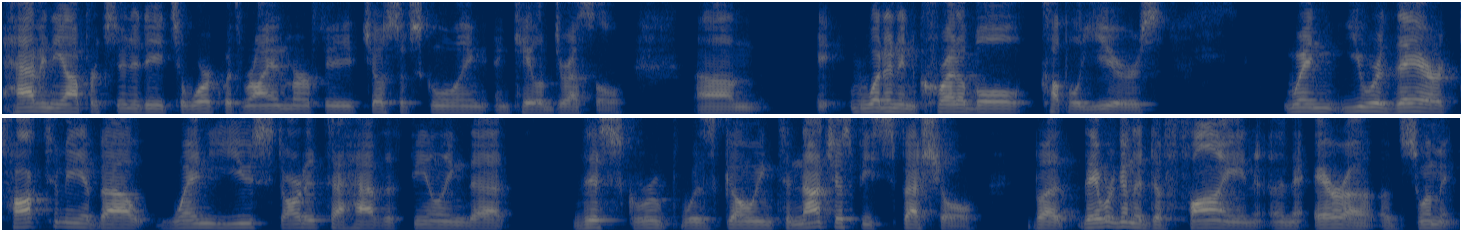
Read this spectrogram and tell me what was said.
having the opportunity to work with Ryan Murphy, Joseph Schooling, and Caeleb Dressel. Um, it, what an incredible couple years when you were there, talk to me about when you started to have the feeling that this group was going to not just be special, but they were going to define an era of swimming.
